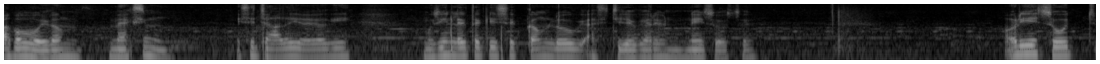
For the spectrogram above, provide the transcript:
अब होएगा मैक्सिमम इससे ज़्यादा ही होएगा कि मुझे नहीं लगता कि इससे कम लोग ऐसी चीज़ों में नहीं सोचते। और ये सोच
